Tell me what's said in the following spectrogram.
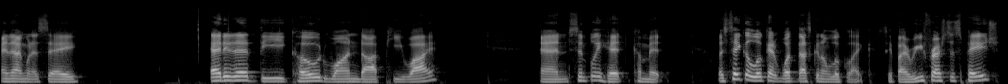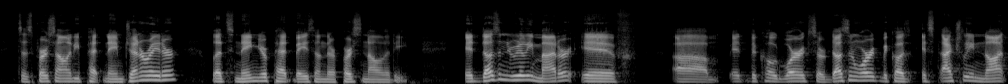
and then I'm going to say edited the code1.py and simply hit commit. Let's take a look at what that's going to look like. So if I refresh this page, it says personality pet name generator. Let's name your pet based on their personality. It doesn't really matter if um, it, the code works or doesn't work because it's actually not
